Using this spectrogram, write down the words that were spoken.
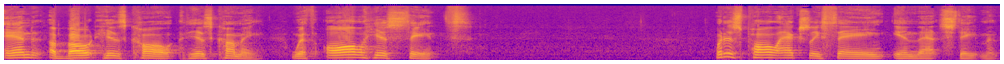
and about his, call, his coming with all his saints. What is Paul actually saying in that statement?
